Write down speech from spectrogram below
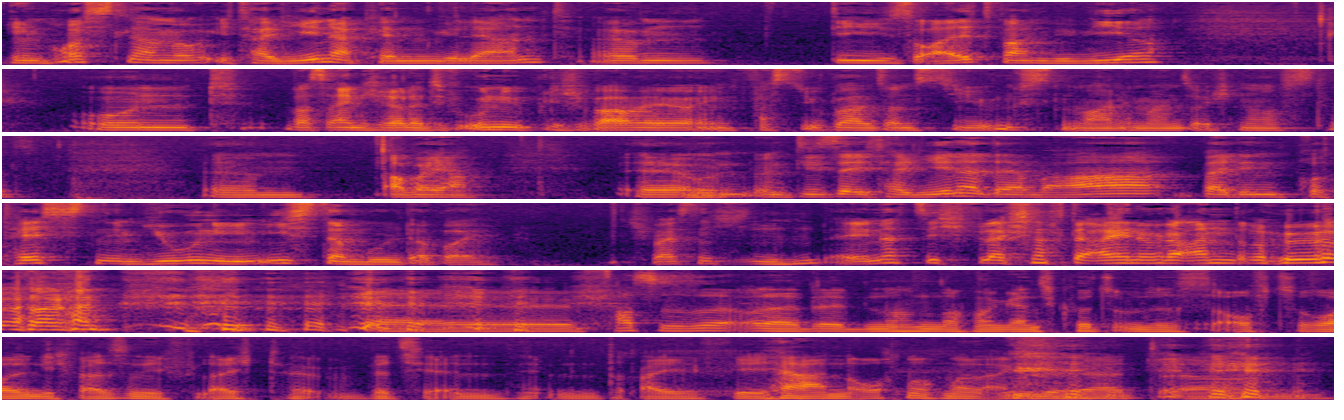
im Hostel haben wir auch Italiener kennengelernt, ähm, die so alt waren wie wir und was eigentlich relativ unüblich war, weil wir fast überall sonst die Jüngsten waren immer in solchen Hostels. Ähm, aber ja, äh, mhm. und, und dieser Italiener, der war bei den Protesten im Juni in Istanbul dabei. Ich weiß nicht, mhm. erinnert sich vielleicht noch der eine oder andere Hörer daran? äh, fass es, oder noch, noch mal ganz kurz, um das aufzurollen. Ich weiß nicht, vielleicht wird es ja in, in, drei, vier Jahren auch noch mal angehört. Ähm,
